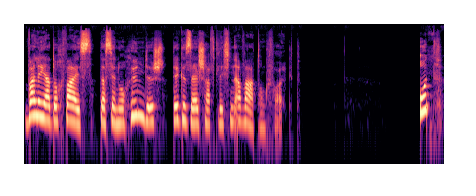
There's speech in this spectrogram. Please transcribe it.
weil er ja doch weiß, dass er nur hündisch der gesellschaftlichen Erwartung folgt. Und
